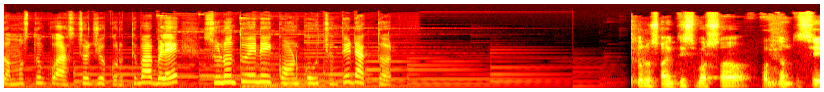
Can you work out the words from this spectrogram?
ସମସ୍ତଙ୍କୁ ଆଶ୍ଚର୍ଯ୍ୟ କରୁଥିବା ବେଳେ ଶୁଣନ୍ତୁ ଏ ନେଇ କ'ଣ କହୁଛନ୍ତି ଡାକ୍ତର। ସଇଁତିରିଶ ବର୍ଷ ପର୍ଯ୍ୟନ୍ତ ସେ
